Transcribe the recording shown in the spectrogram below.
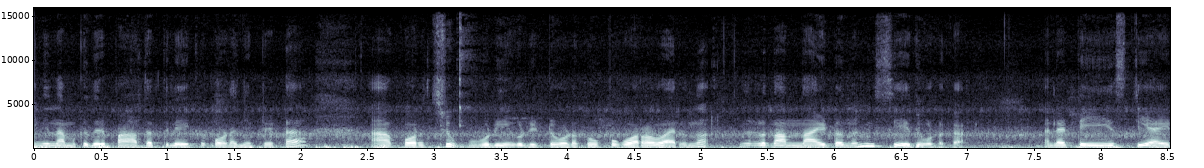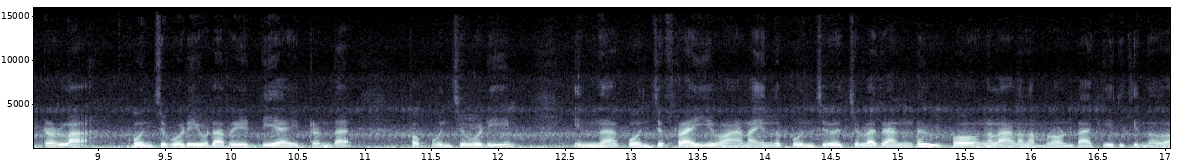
ഇനി നമുക്കിതൊരു പാത്രത്തിലേക്ക് കുടഞ്ഞിട്ടിട്ട് കുറച്ച് ഉപ്പ് പൊടിയും കൂടി ഇട്ട് കൊടുക്കുക. ഉപ്പ് കുറവായിരുന്നു. എന്നിട്ട് നന്നായിട്ടൊന്ന് മിക്സ് ചെയ്ത് കൊടുക്കുക. നല്ല ടേസ്റ്റി ആയിട്ടുള്ള കൊഞ്ചുപൊടി ഇവിടെ റെഡി ആയിട്ടുണ്ട്. അപ്പോൾ കൊഞ്ചുപൊടിയും ഇന്ന് കൊഞ്ച് ഫ്രൈയുമാണ്. ഇന്ന് കൊഞ്ച് വെച്ചുള്ള രണ്ട് വിഭവങ്ങളാണ് നമ്മൾ ഉണ്ടാക്കിയിരിക്കുന്നത്.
